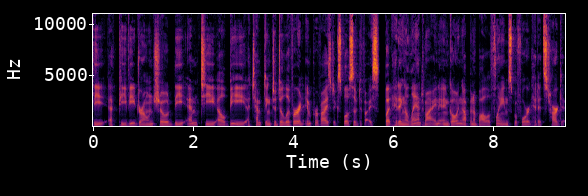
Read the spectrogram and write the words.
The FPV drone showed the MT-LB attempting to deliver an improvised explosive device, but hitting a landmine and going up in a ball of flames before it hit its target.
